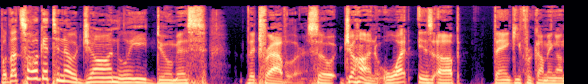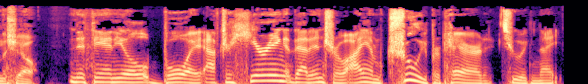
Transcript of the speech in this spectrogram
But let's all get to know John Lee Dumas, the traveler. So, John, what is up? Thank you for coming on the show. Nathaniel, boy, after hearing that intro, I am truly prepared to ignite.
